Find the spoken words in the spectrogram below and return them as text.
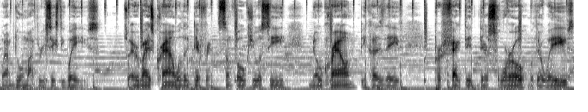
when I'm doing my 360 waves. So everybody's crown will look different. Some folks you will see no crown because they've perfected their swirl with their waves.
